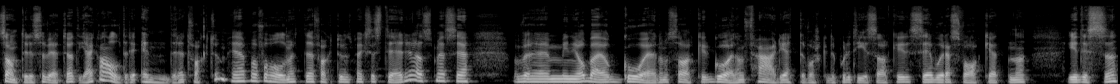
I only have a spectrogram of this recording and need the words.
Samtidig så vet jeg at jeg kan aldri endre et faktum. Jeg må forholde meg til det faktum som eksisterer. Altså, ser, min jobb er å gå gjennom saker, gå gjennom ferdig etterforskede politisaker, se hvor er svakhetene i disse,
